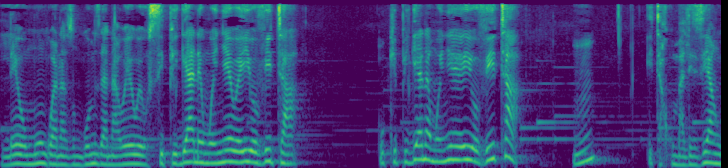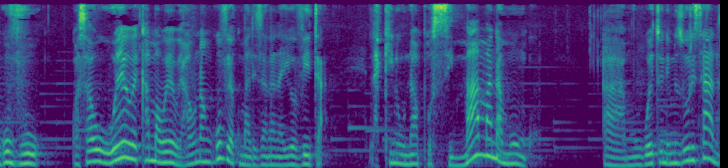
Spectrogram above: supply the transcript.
leo mungu anazungumza na wewe usipigane mwenyewe hiyo vita. Ukipigana mwenyewe hiyo vita mm, itakumalizia nguvu. Kwa sababu wewe kama wewe hauna nguvu ya kumalizana na hiyo vita lakini unaposimama na mungu aa, mungu wetu ni mzuri sana.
